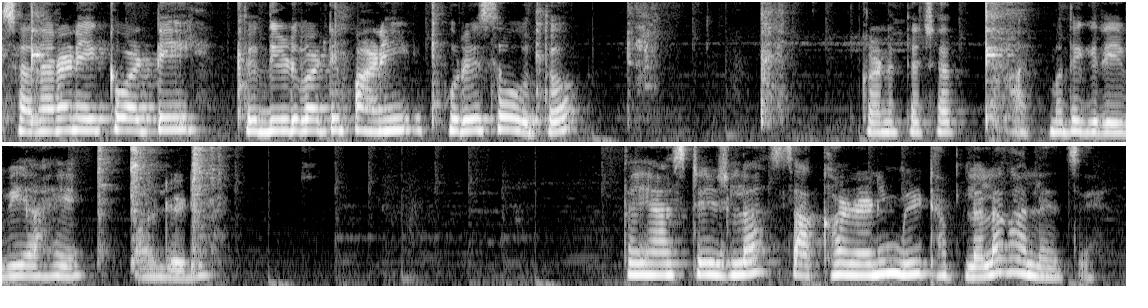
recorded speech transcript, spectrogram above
साधारण एक वाटी ते दीड वाटी पाणी पुरेसं होतं. कारण त्याच्यात आतमध्ये ग्रेव्ही आहे ऑलरेडी तर ह्या स्टेजला साखर आणि मीठ आपल्याला घालायचं आहे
